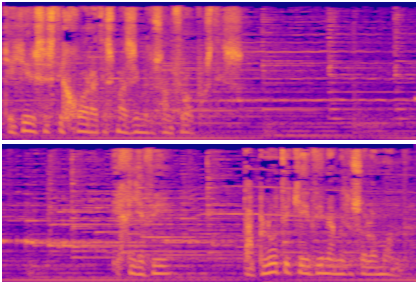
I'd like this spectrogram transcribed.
και γύρισε στη χώρα της μαζί με τους ανθρώπους της. Η χλειδί, τα πλούτη και η δύναμη του Σολομώντα.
